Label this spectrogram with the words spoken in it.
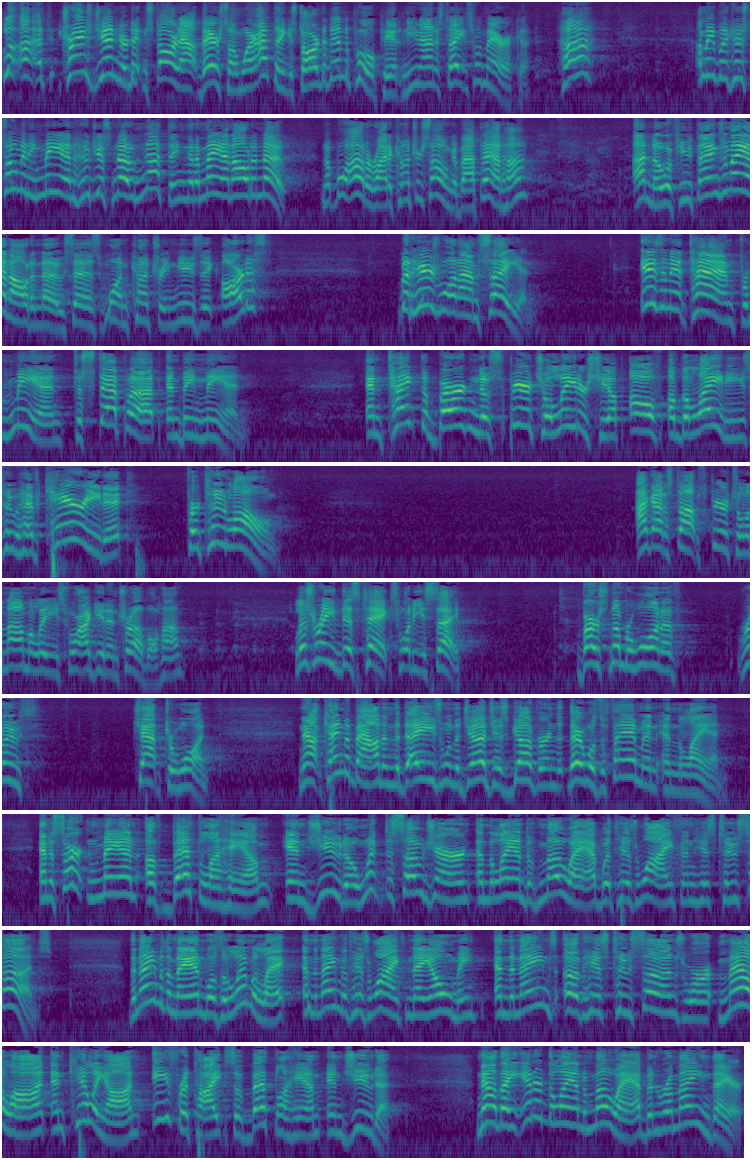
Look, uh, transgender didn't start out there somewhere. I think it started in the pulpit in the United States of America. Huh? I mean, because there's so many men who just know nothing that a man ought to know. Now, boy, I ought to write a country song about that, huh? I know a few things a man ought to know, says one country music artist. But here's what I'm saying Isn't it time for men to step up and be men? And take the burden of spiritual leadership off of the ladies who have carried it for too long. I got to stop spiritual anomalies before I get in trouble, huh? Let's read this text. What do you say? Verse number one of Ruth, chapter 1. Now it came about in the days when the judges governed that there was a famine in the land. And a certain man of Bethlehem in Judah went to sojourn in the land of Moab with his wife and his two sons. The name of the man was Elimelech, and the name of his wife Naomi, and the names of his two sons were Mahlon and Chilion, Ephrathites of Bethlehem in Judah. Now they entered the land of Moab and remained there.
